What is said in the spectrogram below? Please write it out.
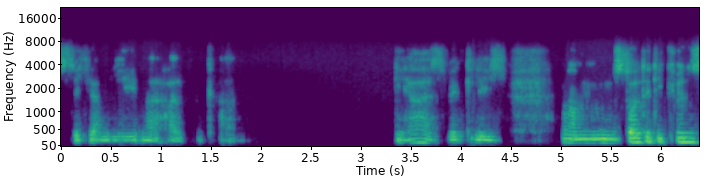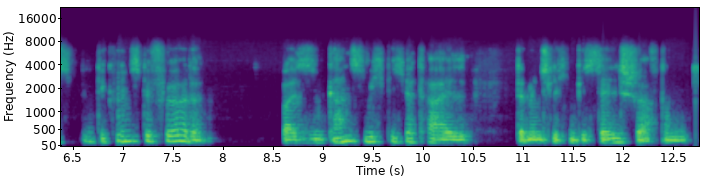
sich am Leben erhalten kann ja, ist wirklich, man sollte die Künste, die Künste fördern, weil es ist ein ganz wichtiger Teil der menschlichen Gesellschaft. Und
